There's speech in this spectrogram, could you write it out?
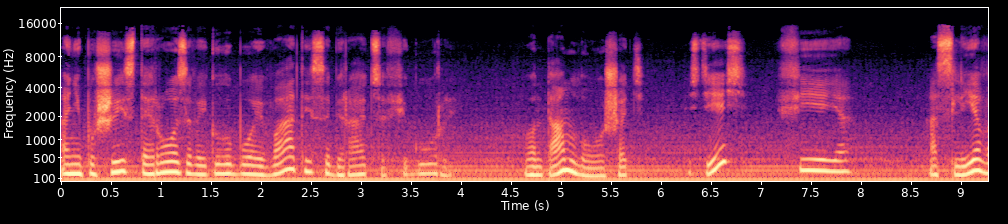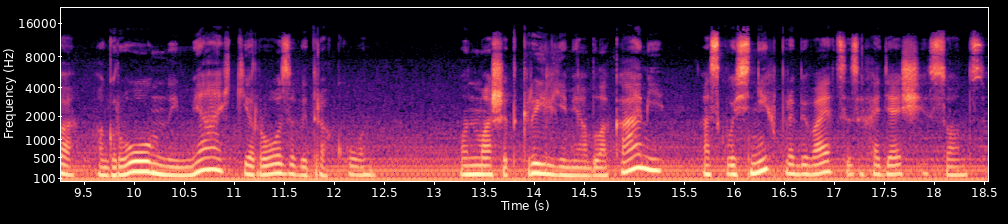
Они пушистой, розовой, голубой ватой собираются в фигуры. Вон там лошадь, здесь фея, а слева огромный, мягкий розовый дракон. Он машет крыльями облаками, а сквозь них пробивается заходящее солнце.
